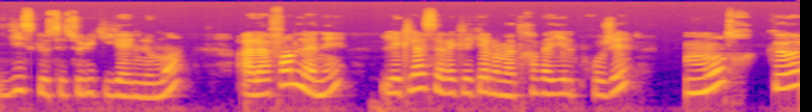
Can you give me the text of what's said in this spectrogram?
disent que c'est celui qui gagne le moins. À la fin de l'année, les classes avec lesquelles on a travaillé le projet montrent que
